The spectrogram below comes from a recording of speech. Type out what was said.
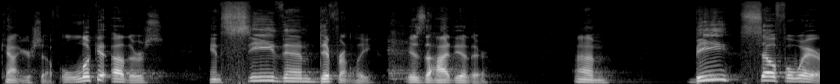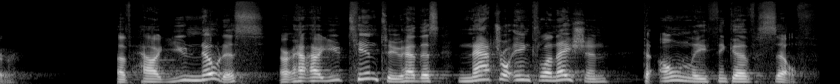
count yourself. Look at others and see them differently, is the idea there. Um, be self aware of how you notice or how you tend to have this natural inclination to only think of self.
